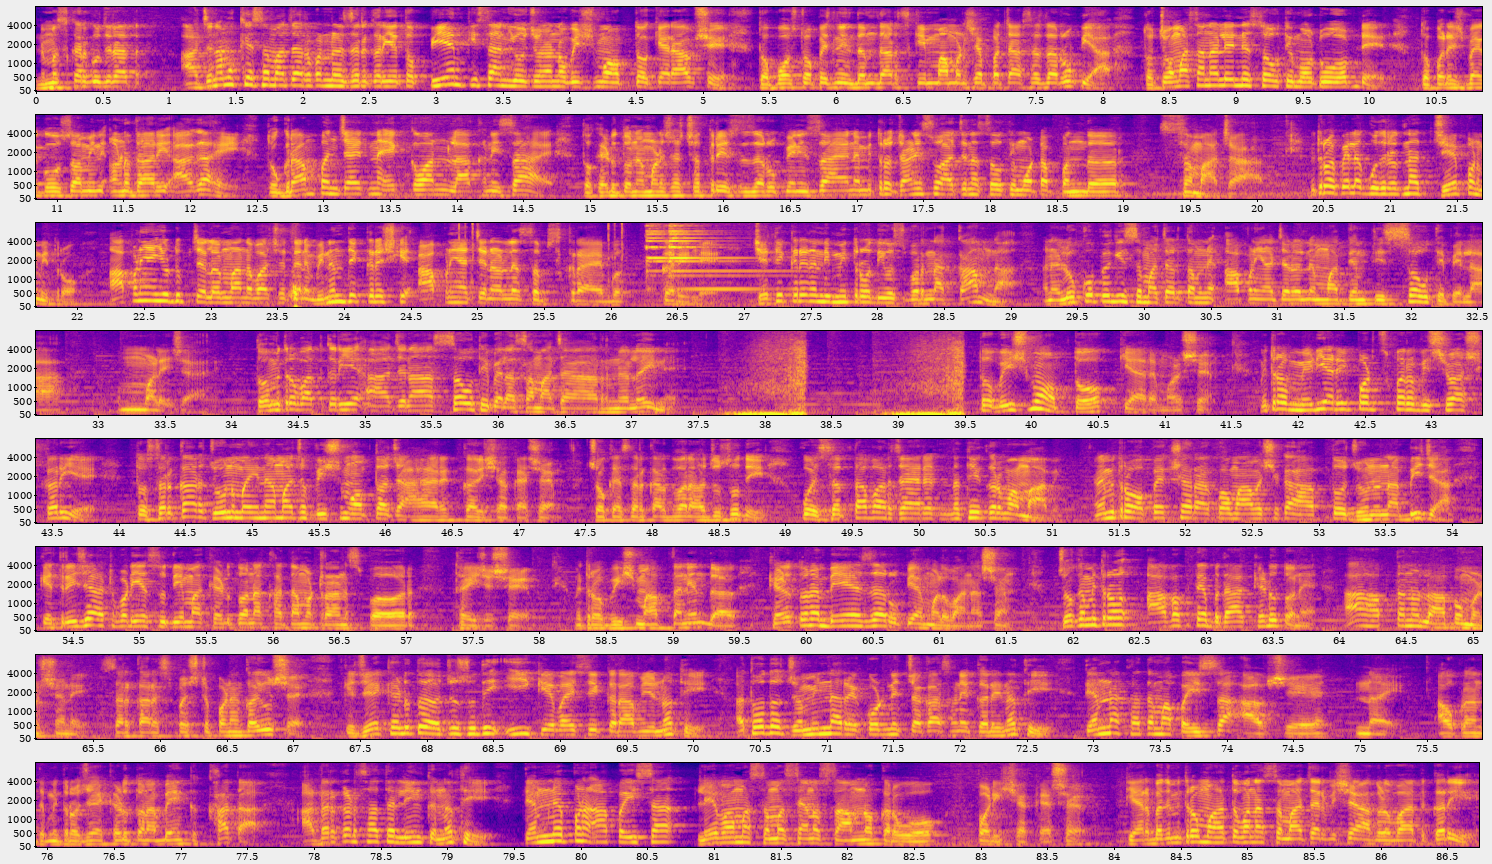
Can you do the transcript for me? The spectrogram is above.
નમસ્કાર ગુજરાત. આજના મુખ્ય સમાચાર પર નજર કરીએ તો પીએમ કિસાન યોજનાનો વીસમો હપ્તો ક્યારે આવશે? તો પોસ્ટ ઓફિસની દમદાર સ્કીમમાં મળશે પચાસ હજાર રૂપિયા. તો ચોમાસાના લઈને સૌથી મોટું અપડેટ. તો પરેશભાઈ ગોસ્વામીની અણધારી આગાહી. તો ગ્રામ પંચાયતને એકાવન લાખની સહાય. તો ખેડૂતોને મળશે છત્રીસ હજાર રૂપિયાની સહાય. અને મિત્રો, જાણીશું આજના સૌથી મોટા પંદર સમાચાર. મિત્રો પહેલાં ગુજરાતના જે પણ મિત્રો, આપણી આ યુટ્યુબ ચેનલમાં નવા છે, તેને વિનંતી કરીશ કે આપણી આ ચેનલને સબસ્ક્રાઈબ કરી લે. જેથી કરીને મિત્રો દિવસભરના કામના અને લોકોપયોગી સમાચાર તમને આપણી આ ચેનલના માધ્યમથી સૌથી પહેલા મળી જાય. તો મિત્રો વાત કરીએ આજના સૌથી પહેલા સમાચારને લઈને. તો વીસમો હપ્તો ક્યારે મળશે? મિત્રો મીડિયા રિપોર્ટ્સ પર વિશ્વાસ કરીએ તો સરકાર જૂન મહિનામાં જ વિશ્વ હપ્તા જાહેર કરી શકે છે. જોકે સરકાર દ્વારા હજુ સુધી કોઈ સત્તાવાર જાહેરાત નથી કરવામાં આવી. અને મિત્રો, અપેક્ષા રાખવામાં આવે છે કે આ હપ્તો જૂનના બીજા કે ત્રીજા અઠવાડિયા સુધીમાં ખેડૂતોના ખાતામાં ટ્રાન્સફર થઈ જશે. મિત્રો વીસમા હપ્તાની અંદર ખેડૂતોને બે હજાર રૂપિયા મળવાના છે. જોકે મિત્રો, આ વખતે બધા ખેડૂતોને આ હપ્તાનો લાભ મળશે નહીં. સરકારે સ્પષ્ટપણે કહ્યું છે કે જે ખેડૂતોએ હજુ સુધી ઈ કેવાયસી કરાવ્યું નથી અથવા તો જમીનના રેકોર્ડની ચકાસણી કરી નથી તેમના ખાતામાં પૈસા આવશે નહીં. આ ઉપરાંત મિત્રો, જે ખેડૂતોના બેંક ખાતા, આધાર કાર્ડ સાથે લિંક નથી, તેમને પણ આ પૈસા લેવામાં સમસ્યાનો સામનો કરવો પડી શકે છે. ત્યારબાદ મિત્રો, મહત્વના સમાચાર વિશે આગળ વાત કરીએ.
